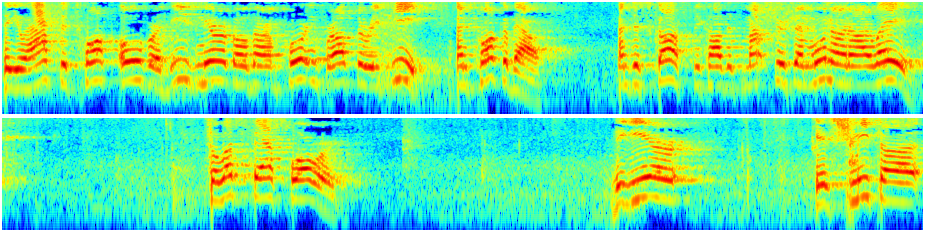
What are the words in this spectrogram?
That you have to talk over. These miracles are important for us to repeat and talk about and discuss because it's Mashur Shemuna in our life. So let's fast forward. The year is Shemitah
